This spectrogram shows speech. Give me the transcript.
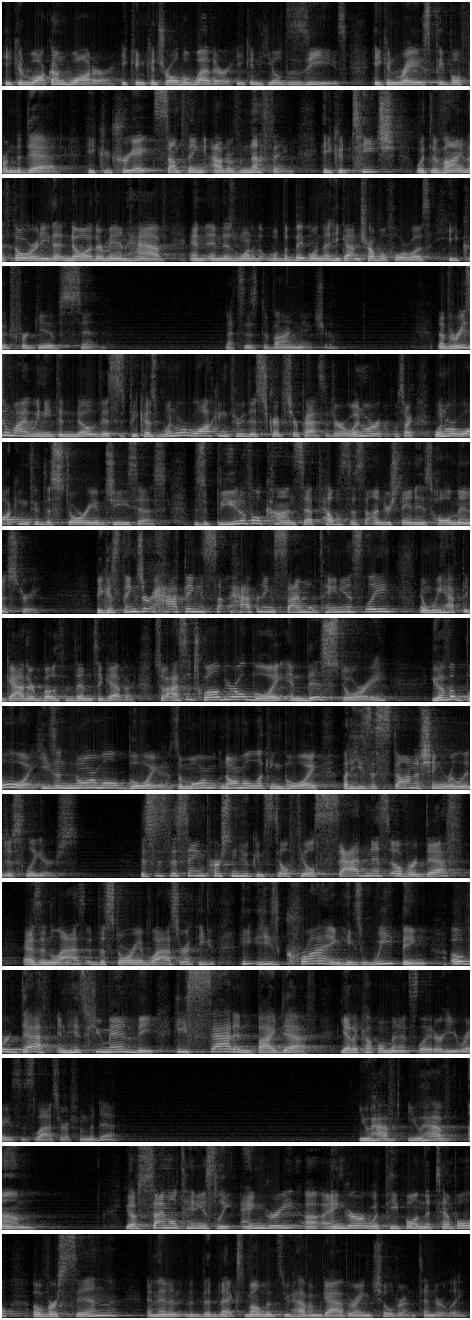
He can walk on water. He can control the weather. He can heal disease. He can raise people from the dead. He could create something out of nothing. He could teach with divine authority that no other man have. And, and this one the, well, the big one that he got in trouble for was he could forgive sin. That's his divine nature. Now, the reason why we need to know this is because when we're walking through this scripture passage, or when we're, I'm sorry, when we're walking through the story of Jesus, this beautiful concept helps us to understand his whole ministry because things are happening, happening simultaneously, and we have to gather both of them together. So, as a 12 year old boy in this story, you have a boy. He's a normal boy. He's a more normal looking boy, but he's astonishing religious leaders. This is the same person who can still feel sadness over death, as in the story of Lazarus. He, he, he's crying, he's weeping over death in his humanity. He's saddened by death. Yet a couple minutes later, he raises Lazarus from the dead. You have, you have, um, you have simultaneously angry, uh, anger with people in the temple over sin, and then in the next moments you have them gathering children tenderly.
